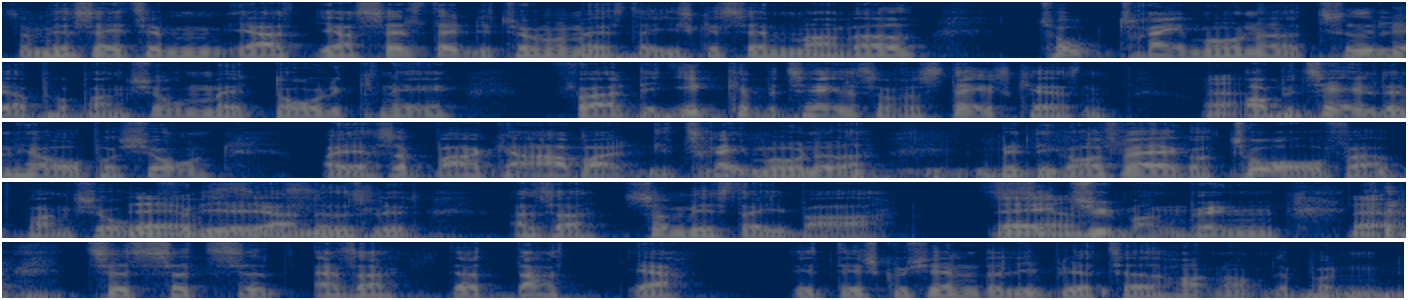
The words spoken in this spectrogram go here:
Som jeg sagde til dem, jeg, jeg er selvstændig tømmermester. I skal sende mig, hvad, to-tre måneder tidligere på pension med et dårligt knæ, før det ikke kan betale sig for statskassen Ja. at betale den her operation, og jeg så bare kan arbejde de tre måneder. Men det kan også være, at jeg går to år før på pension, Ja, fordi jeg er præcis. nedslidt. Altså, så mister I bare Ja, ja, sindssygt mange penge. Ja. Så, så, så altså, der, der, ja, det, det er sgu sjældent, der lige bliver taget hånd om det på den,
